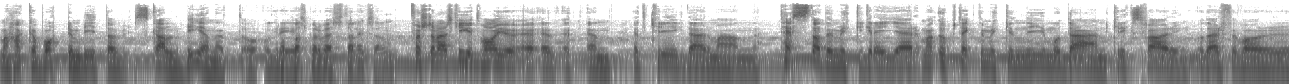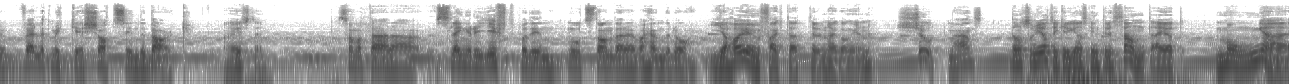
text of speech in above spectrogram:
man hackar bort en bit av skallbenet och, och grejer. Hoppas på det bästa liksom. Första världskriget var ju ett, ett, en, ett krig där man testade mycket grejer, man upptäckte mycket ny modern krigsföring och därför var det väldigt mycket shots in the dark. Ja, just det. Som att där, äh, slänger du gift på din motståndare, vad händer då? Jag har ju en fakta den här gången. Shoot man! De som jag tycker är ganska intressant är ju att många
